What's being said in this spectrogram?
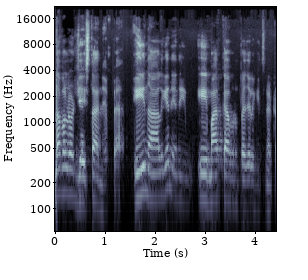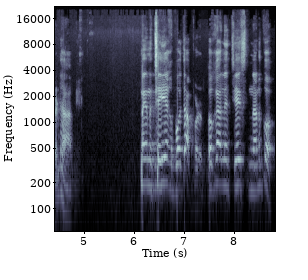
డబల్ రోడ్ చేయిస్తా అని చెప్పా. ఈ నాలుగే నేను ఈ- ఈ మార్కాపురం ప్రజలకు ఇచ్చినటువంటి హామీ. నేను చెయ్యకపోతే అప్పుడు ఒకవేళ నేను చేసింది అనుకో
